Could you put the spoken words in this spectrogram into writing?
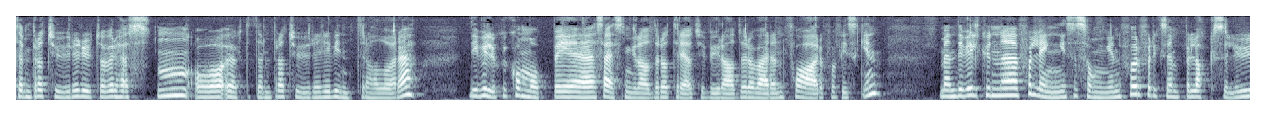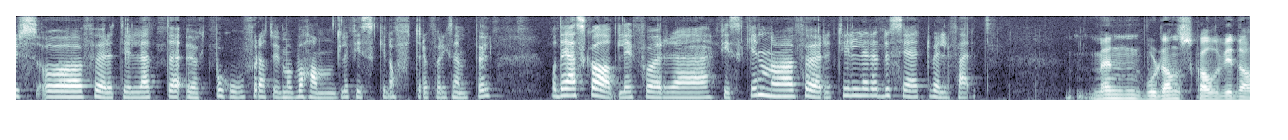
temperaturer utover høsten og økte temperaturer i vinterhalvåret de vil jo ikke komme opp i 16 grader og 23 grader og være en fare for fisken. Men de vil kunne forlenge sesongen for f.eks. lakselus og føre til et eh, økt behov for at vi må behandle fisken oftere f.eks. Og det er skadelig for fisken og fører til redusert velferd. Men hvordan skal vi da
